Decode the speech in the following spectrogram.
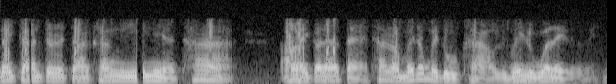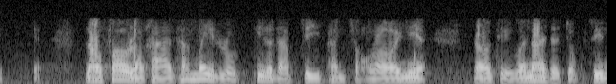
ในการเจรจาครั้งนี้เนี่ยถ้าอะไรก็แล้วแต่ถ้าเราไม่ต้องไปดูข่าวหรือไม่รู้อะไรเลย เราเฝ้าราคาถ้าไม่หลุดที่ระดับ 4,200 เนี่ย เราถือว่าน่าจะจบสิ้น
